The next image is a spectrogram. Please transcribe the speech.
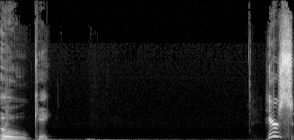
Okay. Here's,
